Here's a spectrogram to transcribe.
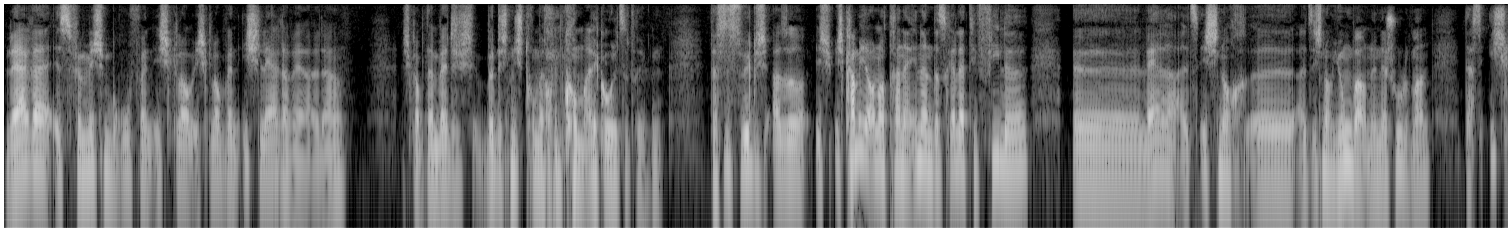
Lehrer ist für mich ein Beruf, wenn ich glaube, ich glaube, wenn ich Lehrer wäre, Alter, ich glaube, dann würde ich, würd ich nicht drum herum kommen, Alkohol zu trinken. Das ist wirklich, also ich, ich kann mich auch noch daran erinnern, dass relativ viele äh, Lehrer, als ich noch, äh, als ich noch jung war und in der Schule waren, dass ich,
